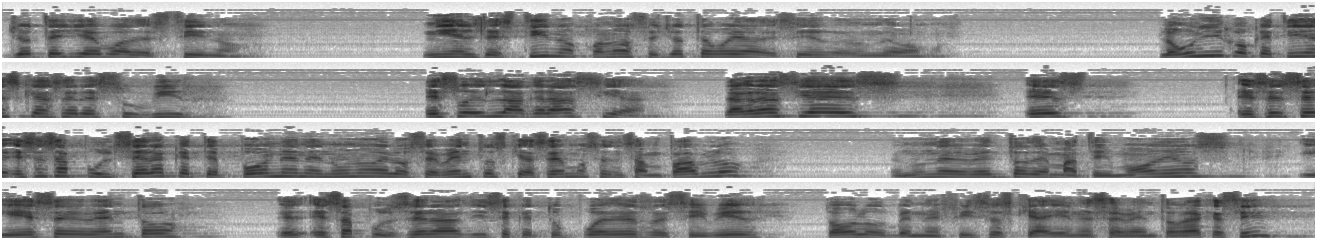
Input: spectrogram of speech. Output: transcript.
Yo te llevo a destino. Ni el destino conoce, yo te voy a decir de dónde vamos. Lo único que tienes que hacer es subir. Eso es la gracia. La gracia es, es, es, esa pulsera que te ponen en uno de los eventos que hacemos en San Pablo, en un evento de matrimonios, y ese evento, e, esa pulsera dice que tú puedes recibir todos los beneficios que hay en ese evento, ¿verdad que sí?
